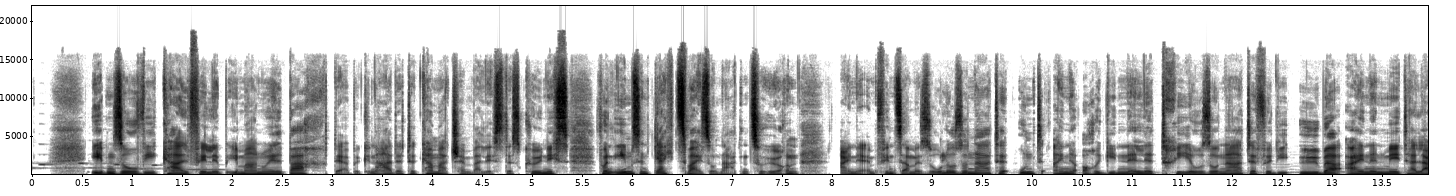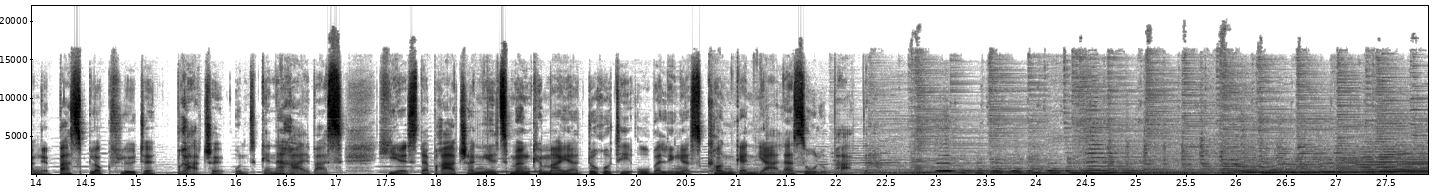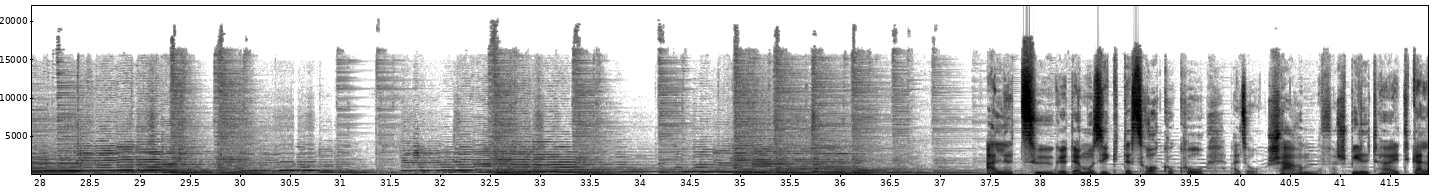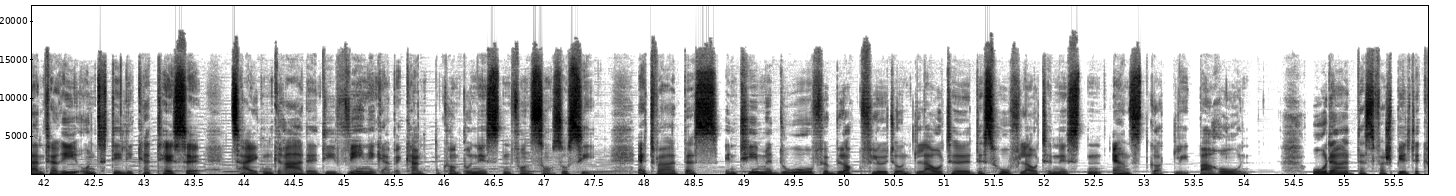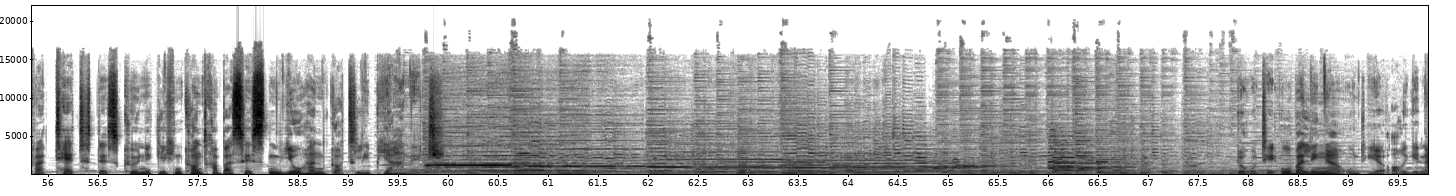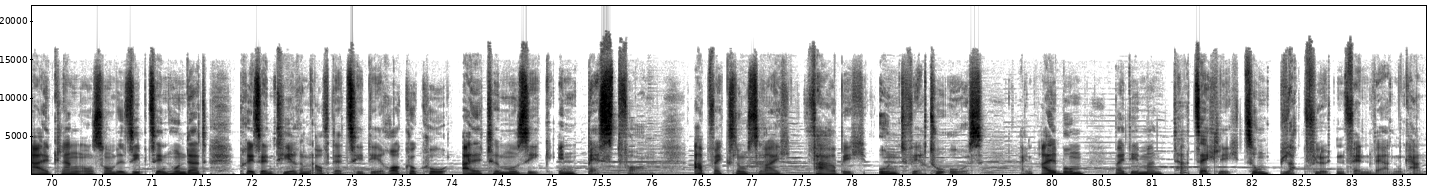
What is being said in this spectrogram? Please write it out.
ebenso wie Karl Philipp Emanuel Bach, der begnadete Kammercembalist des Königs. Von ihm sind gleich zwei Sonaten zu hören, eine empfindsame Solosonate und eine originelle Triosonate für die über einen Meter lange Bassblockflöte, Bratsche und Generalbass. Hier ist der Bratscher Nils Mönkemeyer, Dorothee Oberlingers kongenialer Solopartner. Alle Züge der Musik des Rokoko, also Charme, Verspieltheit, Galanterie und Delikatesse, zeigen gerade die weniger bekannten Komponisten von Sanssouci. Etwa das intime Duo für Blockflöte und Laute des Hoflautenisten Ernst Gottlieb Baron. Oder das verspielte Quartett des königlichen Kontrabassisten Johann Gottlieb Janitsch. Dorothee Oberlinger und ihr Originalklangensemble 1700 präsentieren auf der CD Rokoko alte Musik in Bestform. Abwechslungsreich, farbig und virtuos. Ein Album, bei dem man tatsächlich zum Blockflötenfan werden kann.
